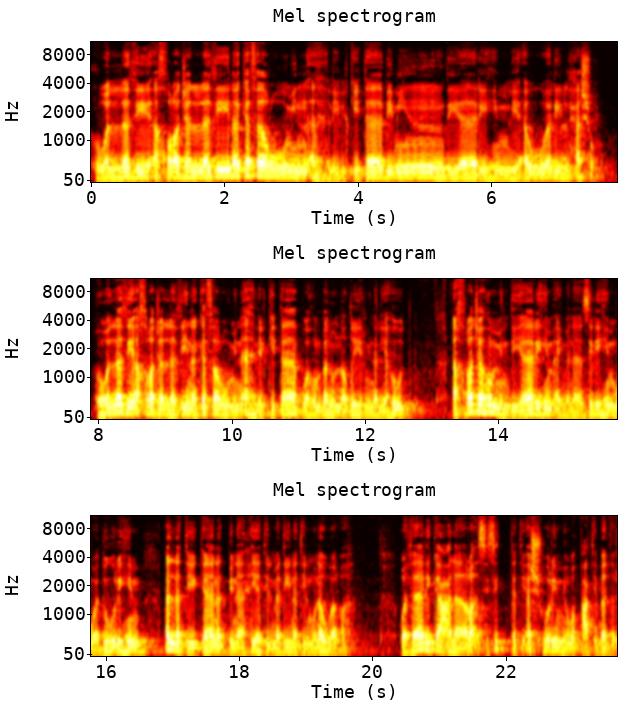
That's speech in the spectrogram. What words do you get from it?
هو الذي أخرج الذين كفروا من أهل الكتاب من ديارهم لأول الحشر. هو الذي أخرج الذين كفروا من أهل الكتاب وهم بنو النضير من اليهود. أخرجهم من ديارهم أي منازلهم ودورهم التي كانت بناحية المدينة المنورة وذلك على رأس ستة أشهر من وقعة بدر.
